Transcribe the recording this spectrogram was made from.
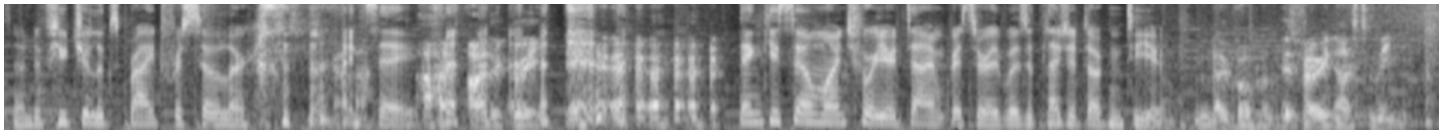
So the future looks bright for solar, I'd say. I, would agree. Thank you so much for your time, Christopher. It was a pleasure talking to you. No problem. It's very nice to meet you.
